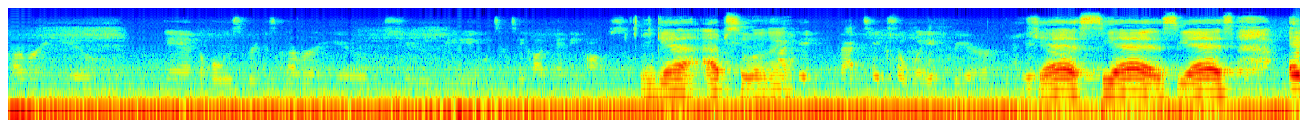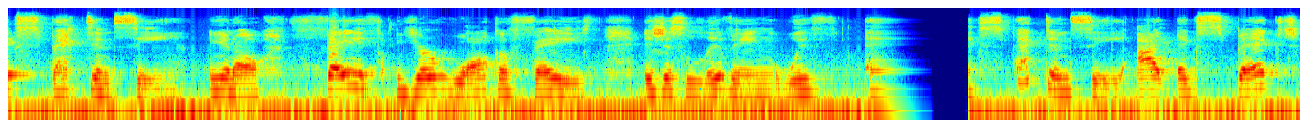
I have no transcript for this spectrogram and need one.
covering you, and the Holy Spirit is covering you to be able to take on any obstacle. Yeah, absolutely. I think that takes away fear. Yes, yes, yes. Expectancy. You know, faith, your walk of faith is just living with expectancy. I expect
